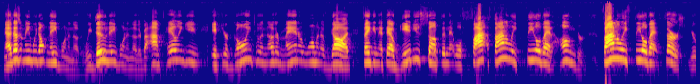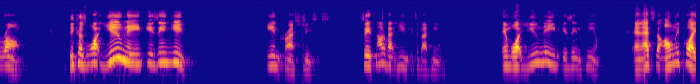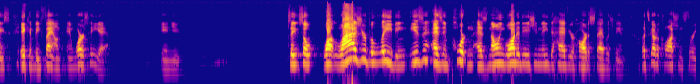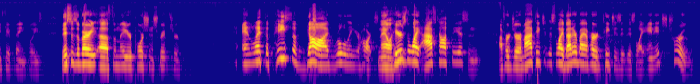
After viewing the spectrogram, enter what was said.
Now, it doesn't mean we don't need one another. We do need one another. But I'm telling you, if you're going to another man or woman of God thinking that they'll give you something that will fi- finally feel that hunger, finally feel that thirst, you're wrong. Because what you need is in you, in Christ Jesus. See, it's not about you, it's about Him. And what you need is in Him. And that's the only place it can be found. And where's He at? In you. See, so what lies you're believing isn't as important as knowing what it is you need to have your heart established in. Let's go to Colossians 3:15, please. This is a very uh, familiar portion of Scripture. And let the peace of God rule in your hearts. Now, here's the way I've taught this, and I've heard Jeremiah teach it this way, but everybody I've heard teaches it this way. And it's true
